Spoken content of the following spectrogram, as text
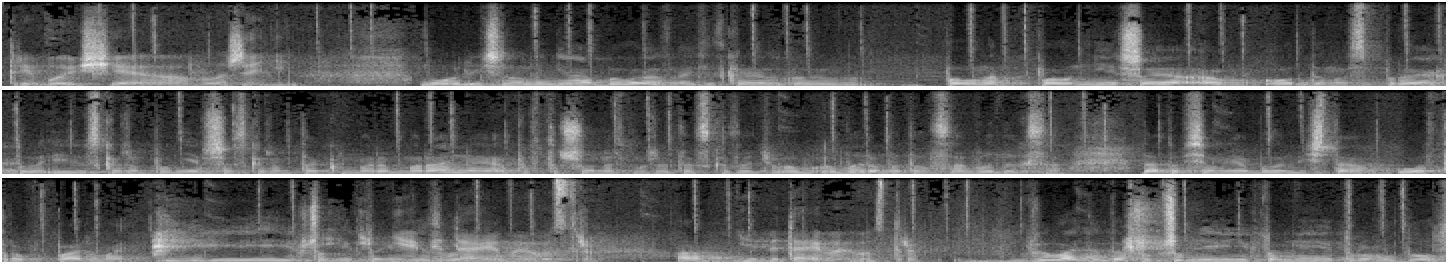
требующее вложений? Ну, лично у меня была, знаете, такая э, полна, полнейшая отданность проекту и, скажем, полнейшая, скажем так, моральная опустошенность, можно так сказать, выработался, выдохся. Да, то все, у меня была мечта. Остров, пальма, и, чтобы никто не, не звонил. Остров. А? Необитаемый остров. Желательно, да, чтобы, чтобы никто меня не трогал долго.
